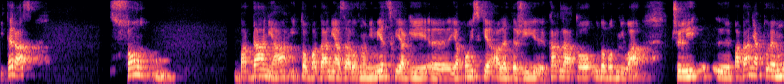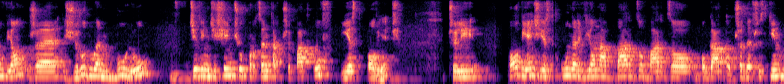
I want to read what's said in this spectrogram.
I teraz są badania, i to badania zarówno niemieckie, jak i e, japońskie, ale też i Karla to udowodniła, czyli e, badania, które mówią, że źródłem bólu w 90% przypadków jest powięź. Czyli powięź jest unerwiona bardzo, bardzo bogato, przede wszystkim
